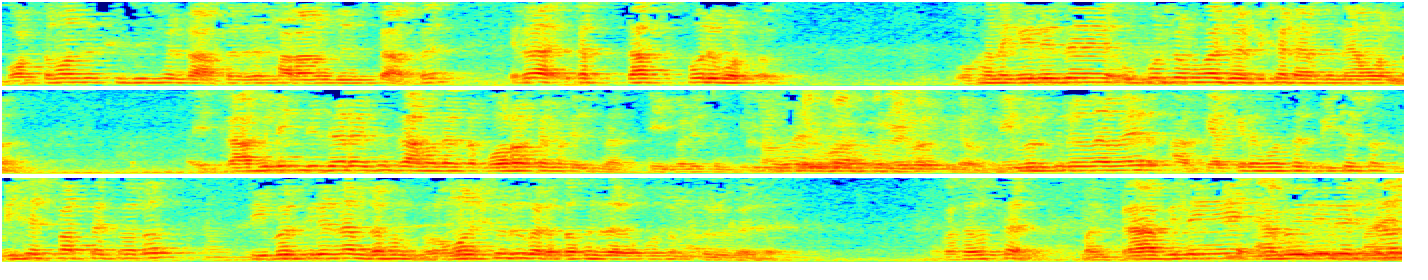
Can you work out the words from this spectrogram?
বর্তমান যে সিচুয়েশনটা আছে, যে সারাউন্ডিংসটা আছে, এটা এটা জাস্ট পরিবর্তন। ওখানে গেলে যে উপশম হয়ে যায় বিষয়টা কিন্তু এমন না। এই ট্রাভেলিং ডিজাইনের ক্ষেত্রে আমাদের একটা বড় একটা মেডিসিন আছে মেডিসিন আর বিশেষ বিশেষ পার্থক্য হলো যখন ভ্রমণ শুরু করে তখন যার উপশম শুরু হয়ে যায়। কথা বুঝছেন মানে ট্রাভেলিং এ অ্যামিলিরেশন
